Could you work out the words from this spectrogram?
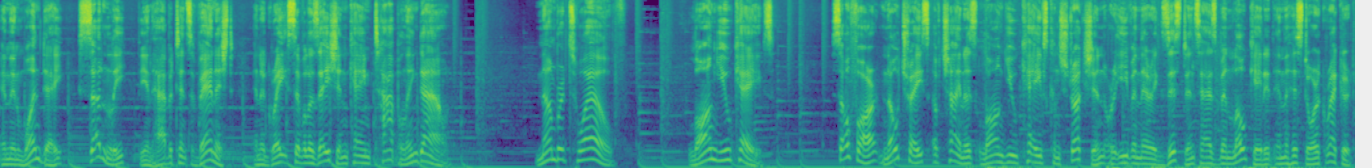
And then one day, suddenly, the inhabitants vanished and a great civilization came toppling down. Number 12. Longyou Caves so far, no trace of China's Longyou Caves construction or even their existence has been located in the historic record.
